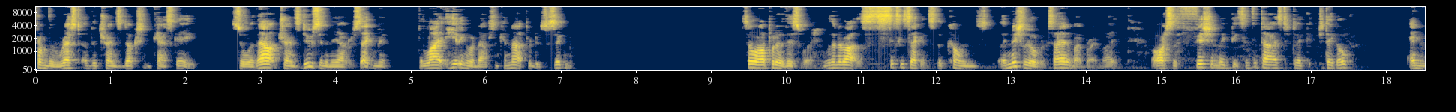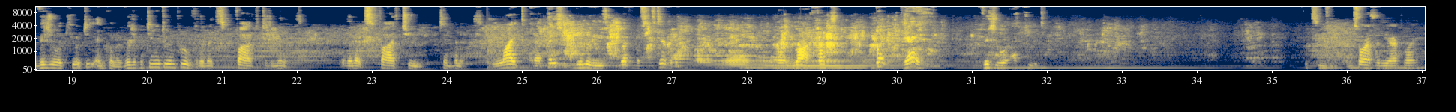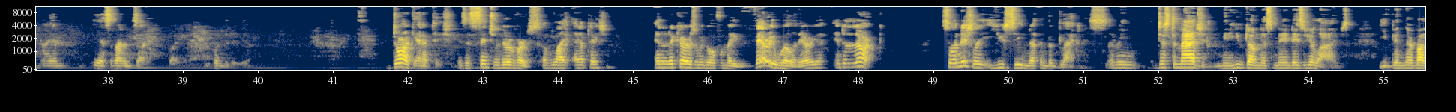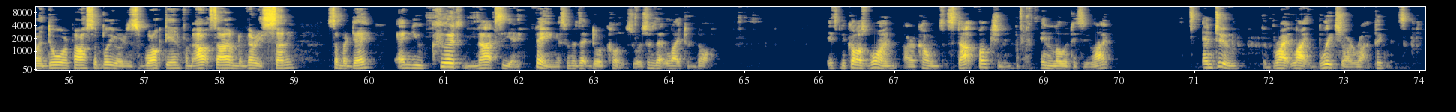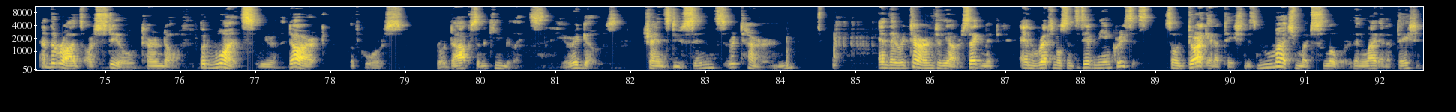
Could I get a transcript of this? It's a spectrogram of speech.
from the rest of the transduction cascade. So without transducin in the outer segment, the light hitting rhodopsin cannot produce a signal. So I'll put it this way. Within about 60 seconds, the cones, initially overexcited by bright light, are sufficiently desensitized to take, to take over and visual acuity and color vision continue to improve for the next 5 to 10 minutes. For the next 5 to 10 minutes. Light adaptation relieves retinal sensitivity uh, and rod function, but gain visual acuity. Excuse me. I'm sorry for the airplane. I am, yes, not inside Dark adaptation is essentially the reverse of light adaptation and it occurs when we go from a very well-lit area into the dark. So initially, you see nothing but blackness. I mean, just imagine. I mean, you've done this many days of your lives. You've been there by the door, possibly, or just walked in from outside on a very sunny summer day, and you could not see a thing as soon as that door closed or as soon as that light turned off. It's because one, our cones stop functioning in low intensity light, and two, the bright light bleached our rod pigments and the rods are still turned off. But once we are in the dark, of course, rhodopsin accumulates. Here it goes. Transducins return, and they return to the outer segment, and retinal sensitivity increases. So dark adaptation is much, much slower than light adaptation,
